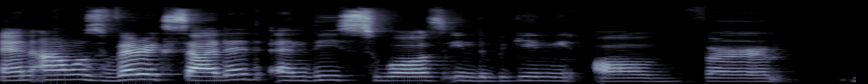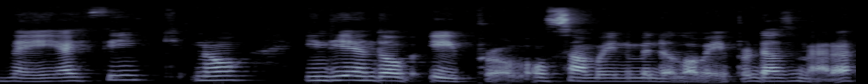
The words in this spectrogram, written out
And I was very excited. And this was in the beginning of uh, May, I think. No, in the end of April or somewhere in the middle of April, doesn't matter.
